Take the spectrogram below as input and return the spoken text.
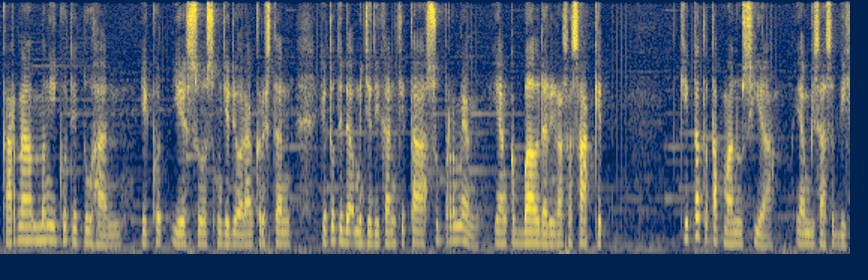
Karena mengikuti Tuhan ikut Yesus menjadi orang Kristen itu tidak menjadikan kita Superman yang kebal dari rasa sakit. Kita tetap manusia yang bisa sedih.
